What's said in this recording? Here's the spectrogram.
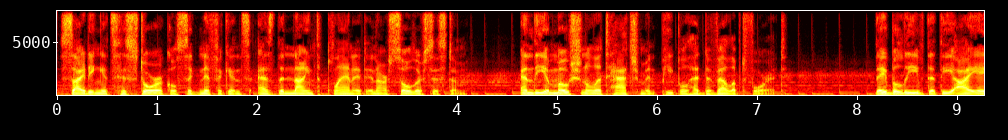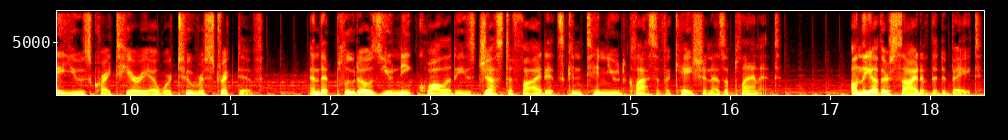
citing its historical significance as the ninth planet in our solar system, and the emotional attachment people had developed for it. They believed that the IAU's criteria were too restrictive, and that Pluto's unique qualities justified its continued classification as a planet. On the other side of the debate,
